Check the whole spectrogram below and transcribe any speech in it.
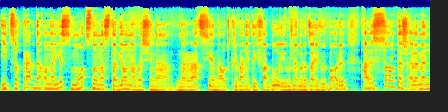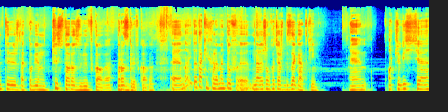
i co prawda ona jest mocno nastawiona właśnie na narrację, na odkrywanie tej fabuły i różnego rodzaju wybory, ale są też elementy, że tak powiem, czysto rozgrywkowe. rozgrywkowe. E, no i do takich elementów e, należą chociażby zagadki. E, oczywiście,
